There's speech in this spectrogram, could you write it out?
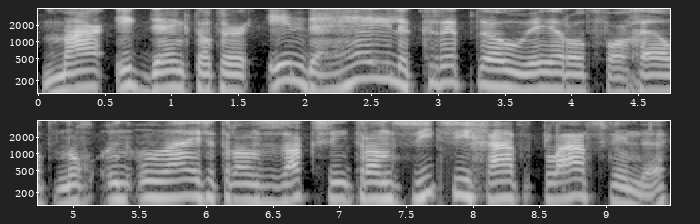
Maar ik denk dat er in de hele crypto-wereld van geld nog een onwijze transactie, transitie gaat plaatsvinden.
